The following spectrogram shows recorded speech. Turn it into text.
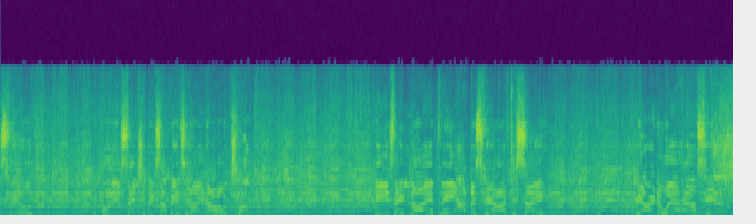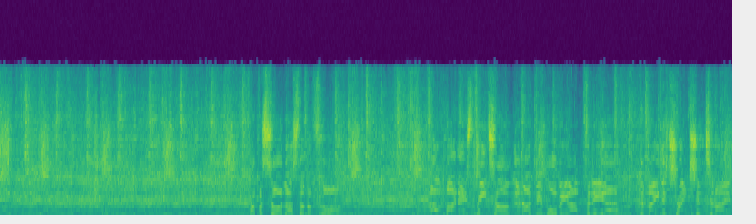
Huddersfield. We brought the Essential Mix up here tonight in our old truck. It is a lively atmosphere, I have to say. We are in a warehouse here. Proper sawdust on the floor. Uh, my name's Pete Tong, and I've been warming up for the uh, the main attraction tonight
